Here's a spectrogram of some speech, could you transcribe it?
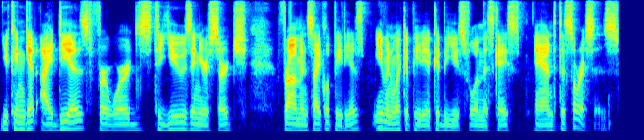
you can get ideas for words to use in your search from encyclopedias, even Wikipedia could be useful in this case, and thesauruses.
